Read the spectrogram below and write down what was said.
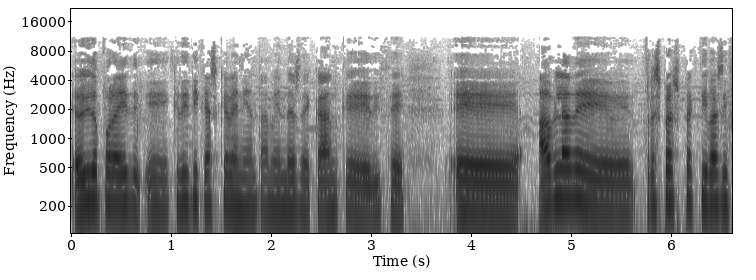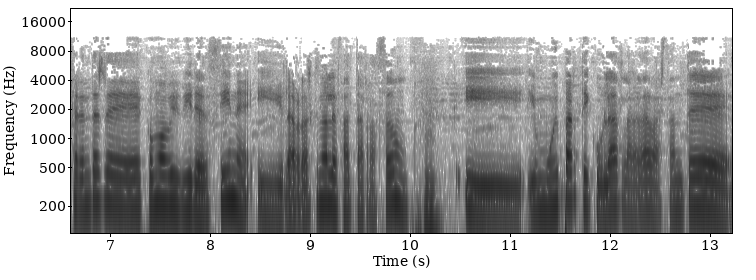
he oído por ahí de- eh, críticas que venían también desde Cannes que dice, eh, habla de tres perspectivas diferentes de cómo vivir el cine y la verdad es que no le falta razón. Y, y muy particular, la verdad, bastante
